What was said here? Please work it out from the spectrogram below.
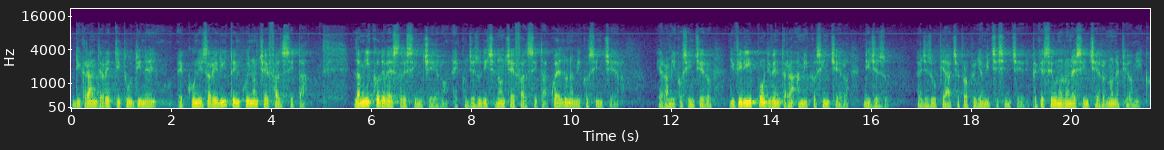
di grande rettitudine, ecco un israelita in cui non c'è falsità. L'amico deve essere sincero. Ecco, Gesù dice non c'è falsità, quello è un amico sincero. Era amico sincero di Filippo, diventerà amico sincero di Gesù. A Gesù piace proprio gli amici sinceri, perché se uno non è sincero non è più amico.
